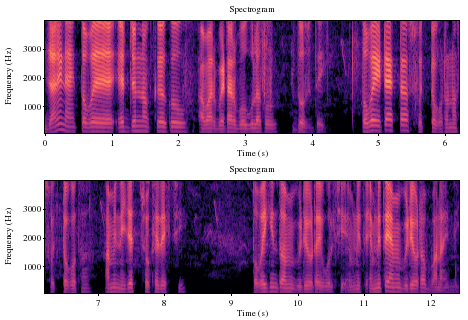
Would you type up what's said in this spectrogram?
জানি নাই, তবে এর জন্য কেউ কেউ আবার বেটার বউগুলাকেও দোষ দেয় তবে এটা একটা সত্য ঘটনা, সত্য কথা। আমি নিজের চোখে দেখছি। তবেই কিন্তু আমি ভিডিওটাই বলছি, এমনিতে, এমনিতেই আমি ভিডিওটা বানাইনি।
